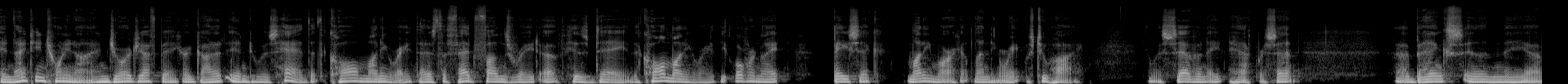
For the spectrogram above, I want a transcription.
in 1929, George F. Baker got it into his head that the call money rate, that is the Fed funds rate of his day, the call money rate, the overnight basic money market lending rate was too high. It was seven, eight and a half percent. Uh, banks in the uh,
